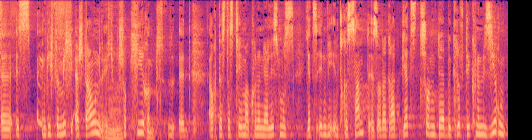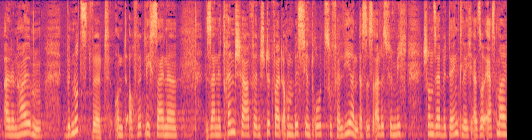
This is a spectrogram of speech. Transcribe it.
äh, ist eigentlich für mich erstaunlich mhm. und schockierend. Äh, auch, dass das Thema Kolonialismus jetzt irgendwie interessant ist oder gerade jetzt schon der Begriff Dekolonisierung allen halben benutzt wird und auch wirklich seine, seine Trennschärfe ein Stück weit auch ein bisschen droht zu verlieren. Das ist alles für mich schon sehr bedenklich. Also erstmal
